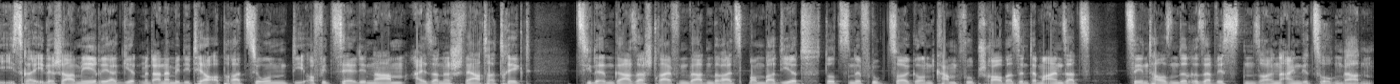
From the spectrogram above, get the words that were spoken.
Die israelische Armee reagiert mit einer Militäroperation, die offiziell den Namen Eiserne Schwerter trägt. Ziele im Gazastreifen werden bereits bombardiert, Dutzende Flugzeuge und Kampfhubschrauber sind im Einsatz, Zehntausende Reservisten sollen eingezogen werden.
